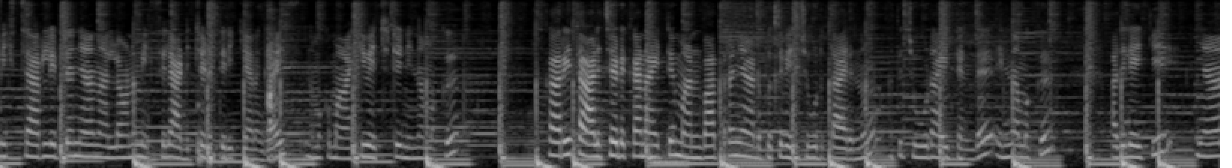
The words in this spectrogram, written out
മിക്സ് ജാറിലിട്ട് ഞാൻ നല്ലോണം മിക്സിയിൽ അടിച്ചെടുത്തിരിക്കുകയാണ് ഗൈസ് നമുക്ക് മാറ്റി വെച്ചിട്ട് ഇനി നമുക്ക് കറി താളിച്ചെടുക്കാനായിട്ട് മൺപാത്രം ഞാൻ അടുപ്പത്ത് വെച്ച് കൊടുത്തായിരുന്നു. അത് ചൂടായിട്ടുണ്ട്. ഇനി നമുക്ക് അതിലേക്ക് ഞാൻ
